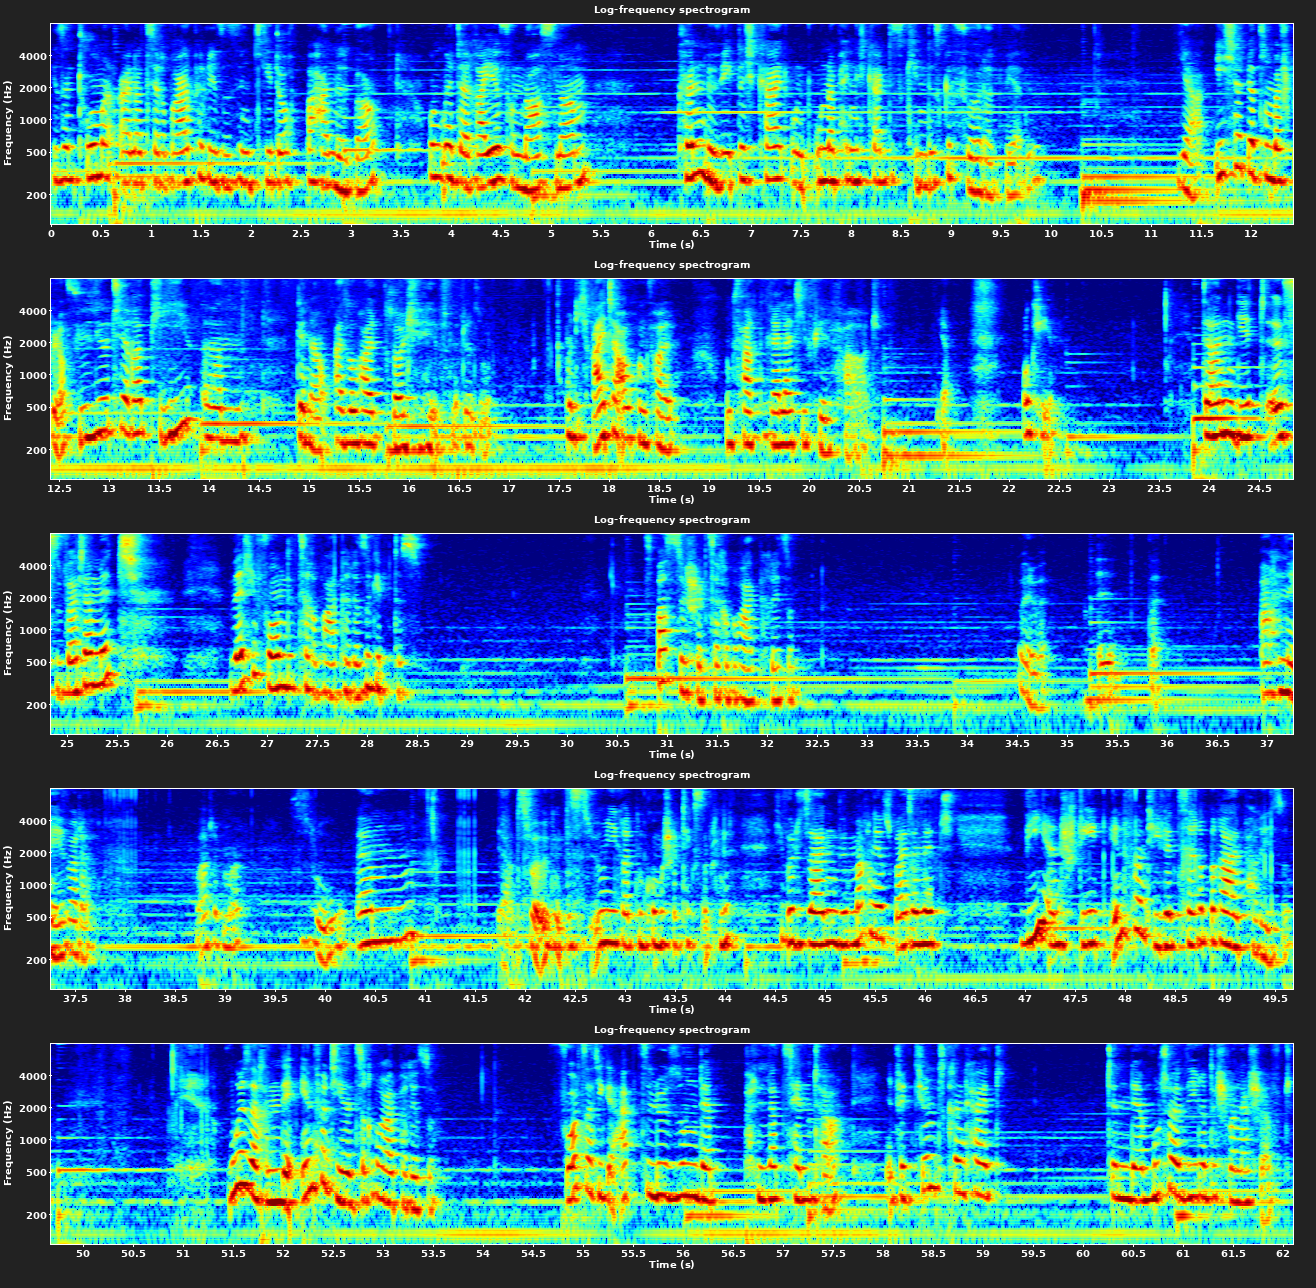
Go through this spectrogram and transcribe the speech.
Die Symptome einer Zerebralparese sind jedoch behandelbar und mit der Reihe von Maßnahmen können Beweglichkeit und Unabhängigkeit des Kindes gefördert werden. Ja, ich habe ja zum Beispiel auch Physiotherapie, ähm, genau, also halt solche Hilfsmittel so. Und ich reite auch einen Fall und fahre relativ viel Fahrrad. Ja. Okay. Dann geht es weiter mit. Welche Form der Zerebralparese gibt es? Spastische Zerebralparese. Warte, warte. Äh, warte. Ach nee, warte. Wartet mal. So, ähm. Ja, das war irgendwie, das ist irgendwie gerade ein komischer Textabschnitt. Ich würde sagen, wir machen jetzt weiter mit Wie entsteht infantile Zerebralparese? Ursachen der infantilen Zerebralparese. Vorzeitige Ablösung der Plazenta, Infektionskrankheiten der Mutter während der Schwangerschaft,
